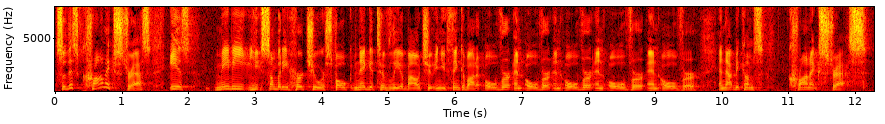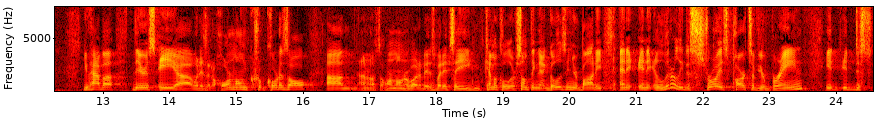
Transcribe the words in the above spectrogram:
So, this chronic stress is maybe somebody hurt you or spoke negatively about you, and you think about it over and over and over and over and over, and that becomes chronic stress. You have a, there's a, uh, what is it, a hormone, cortisol? Um, I don't know if it's a hormone or what it is, but it's a chemical or something that goes in your body and it, and it literally destroys parts of your brain. It, it, just,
